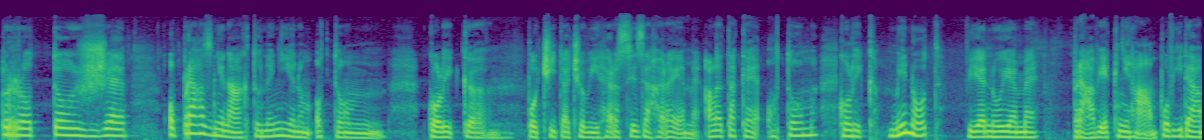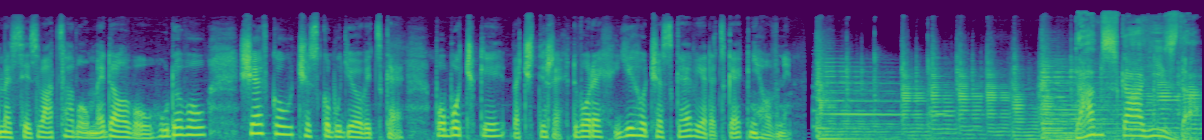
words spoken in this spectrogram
protože O prázdninách to není jenom o tom, kolik počítačových her si zahrajeme, ale také o tom, kolik minut věnujeme právě knihám. Povídáme si s Václavou Medalovou Hudovou, šéfkou Českobudějovické pobočky ve čtyřech dvorech Jihočeské vědecké knihovny. Dámská jízda.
